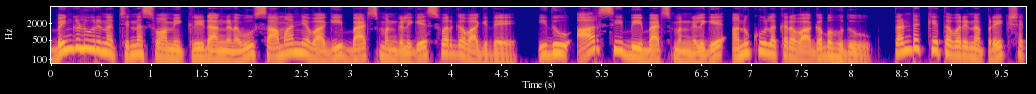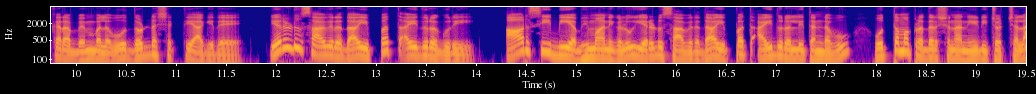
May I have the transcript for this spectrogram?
ಬೆಂಗಳೂರಿನ ಚಿನ್ನಸ್ವಾಮಿ ಕ್ರೀಡಾಂಗಣವು ಸಾಮಾನ್ಯವಾಗಿ ಬ್ಯಾಟ್ಸ್ಮನ್ಗಳಿಗೆ ಸ್ವರ್ಗವಾಗಿದೆ. ಇದು ಆರ್ಸಿಬಿ ಬ್ಯಾಟ್ಸ್ಮನ್ಗಳಿಗೆ ಅನುಕೂಲಕರವಾಗಬಹುದು. ತಂಡಕ್ಕೆ ತವರಿನ ಪ್ರೇಕ್ಷಕರ ಬೆಂಬಲವು ದೊಡ್ಡ ಶಕ್ತಿಯಾಗಿದೆ. ಎರಡು ಸಾವಿರದ ಇಪ್ಪತ್ತೈದರ ಗುರಿ. ಆರ್ಸಿಬಿ ಅಭಿಮಾನಿಗಳು ಎರಡು ಸಾವಿರದ ಇಪ್ಪತ್ತೈದರಲ್ಲಿ ತಂಡವು ಉತ್ತಮ ಪ್ರದರ್ಶನ ನೀಡಿ ಚೊಚ್ಚಲ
